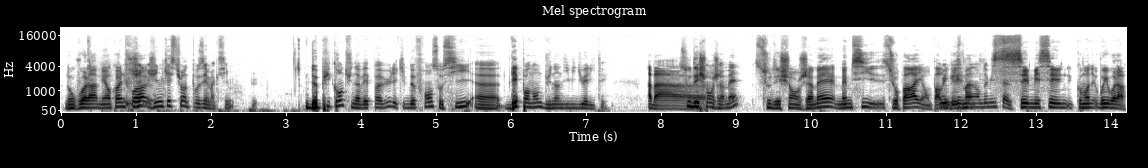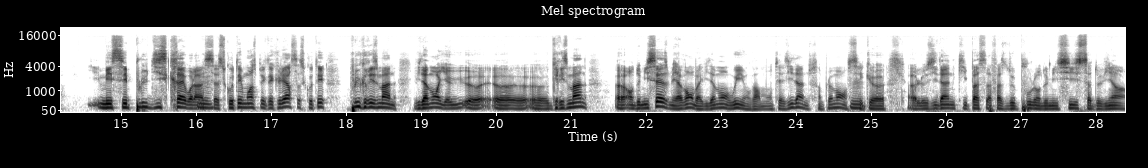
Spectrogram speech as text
Donc voilà, mais encore une fois. J'ai une question à te poser, Maxime. Depuis quand tu n'avais pas vu l'équipe de France aussi euh, dépendante d'une individualité? Ah bah, sous Deschamps jamais? Sous Deschamps jamais, même si toujours pareil, on parle de Griezmann, en 2016. C'est mais c'est une comment oui voilà. Mais c'est plus discret, voilà. C'est mm. ce côté moins spectaculaire, c'est ce côté plus Griezmann. Évidemment, il y a eu Griezmann. Euh, en 2016, mais avant, bah, évidemment, oui, on va remonter à Zidane, tout simplement. C'est mm. que euh, le Zidane qui passe la phase de poule en 2006, ça devient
